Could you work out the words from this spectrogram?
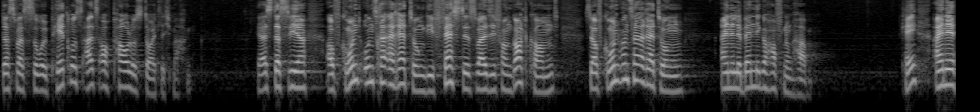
das, was sowohl Petrus als auch Paulus deutlich machen, ja, ist, dass wir aufgrund unserer Errettung, die fest ist, weil sie von Gott kommt, sie aufgrund unserer Errettung eine lebendige Hoffnung haben. Okay? Eine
